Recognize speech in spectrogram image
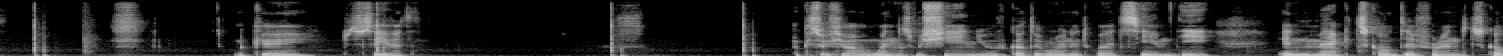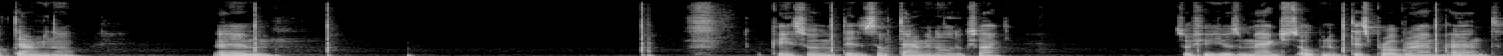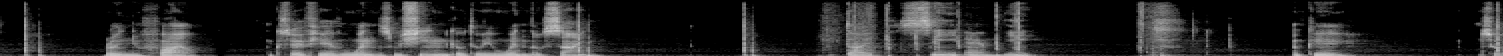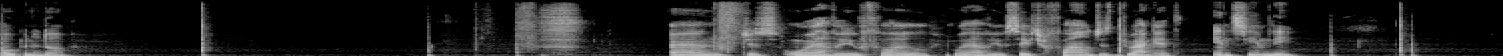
Okay, just save it. Okay, so if you have a Windows machine, you've got to run it with CMD. In Mac, it's called different. It's called Terminal. Um, okay, so this is how Terminal looks like. So if you use a Mac, just open up this program and run your file. Okay, so if you have a Windows machine, go to your Windows sign type cmd okay. So open it up. And just wherever you file wherever you saved your file just drag it in cmd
